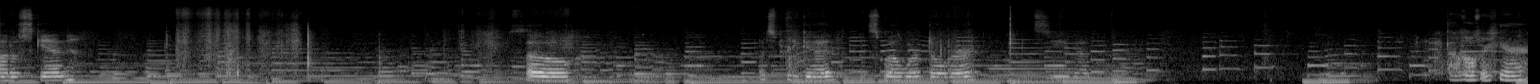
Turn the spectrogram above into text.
Avocado skin. So that's pretty good. It's well worked over. see the go over here.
